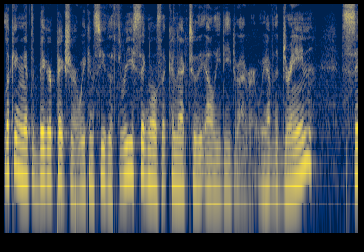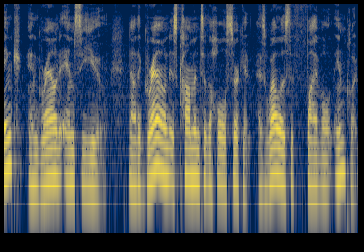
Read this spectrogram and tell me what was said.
Looking at the bigger picture, we can see the three signals that connect to the LED driver. We have the drain, sync, and ground MCU. Now the ground is common to the whole circuit, as well as the 5 volt input.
